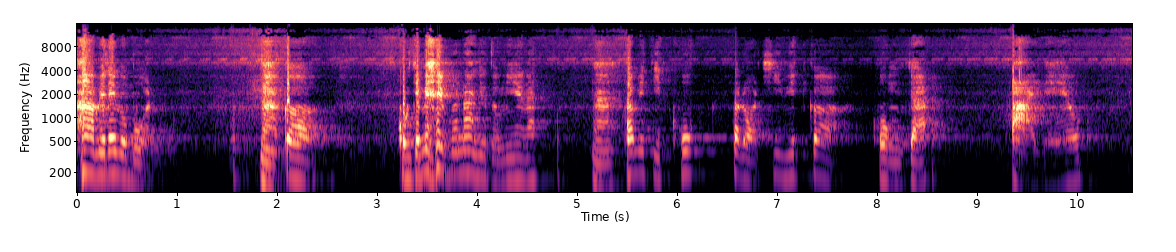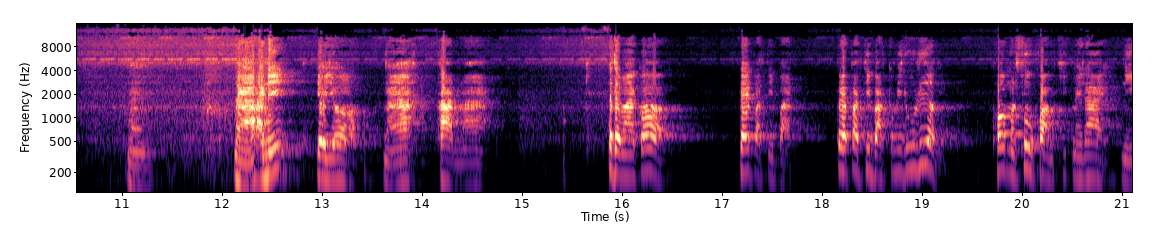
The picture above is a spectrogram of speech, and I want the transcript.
ถ้าไม่ได้มาบวชนะก็คงจะไม่ได้มานั่งอยู่ตรงนี้นะนะถ้าไม่ติดคุกตลอดชีวิตก็คงจะตายแล้วนะนะอันนี้ย่อๆนะผ่านมาอาตมาก็ได้ปฏิบัติ แต่ปฏิบัติก็ไม่รู้เรื่อง เพราะมันสู้ความคิดไม่ได้ หนี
